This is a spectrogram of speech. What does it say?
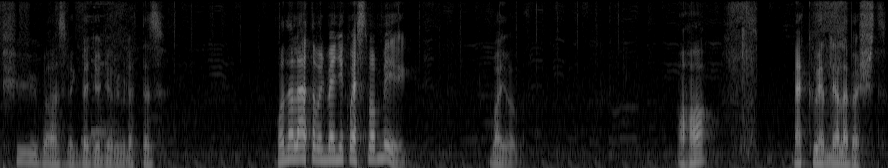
Fű, az meg de gyönyörű lett ez. Honnan láttam, hogy mennyi quest van még? Vajon? Aha. Megküvenni a levest.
